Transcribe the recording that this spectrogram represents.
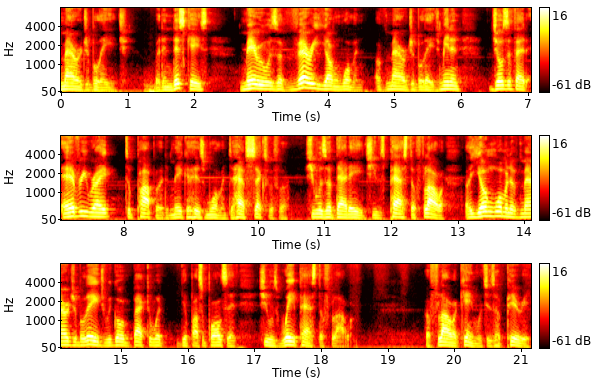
marriageable age. But in this case, Mary was a very young woman of marriageable age, meaning Joseph had every right to pop her, to make her his woman, to have sex with her. She was of that age. She was past the flower. A young woman of marriageable age, we go back to what the Apostle Paul said, she was way past the flower. Her flower came, which is her period,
